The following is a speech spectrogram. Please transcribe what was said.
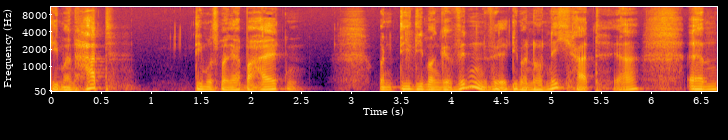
die man hat, die muss man ja behalten. Und die, die man gewinnen will, die man noch nicht hat, ja, ähm,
